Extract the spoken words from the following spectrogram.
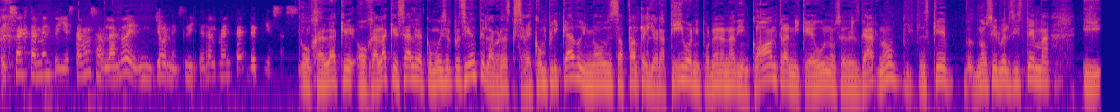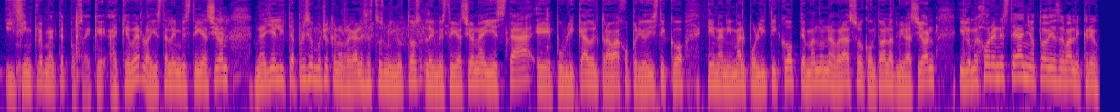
Exactamente, y estamos hablando de millones, literalmente, de piezas. Ojalá que, ojalá que salga, como dice el presidente. La verdad es que se ve complicado y no es afán peyorativo, ni poner a nadie en contra, ni que uno se desgarre, ¿no? Pues es que no sirve el sistema y, y simplemente, pues hay que, hay que verlo. Ahí está la investigación. Nayeli, te aprecio mucho que nos regales estos minutos. La investigación ahí está, eh, publicado el trabajo periodístico en Animal Político. Te mando un abrazo con toda la admiración y lo mejor en este año, todavía se vale, creo.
